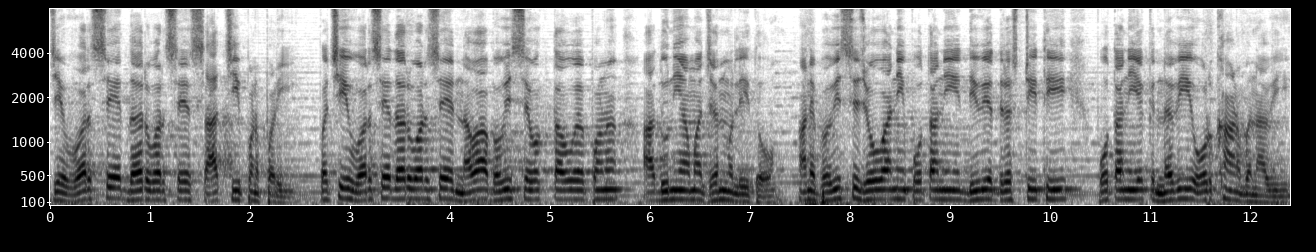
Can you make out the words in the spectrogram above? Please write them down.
જે વર્ષે દર વર્ષે સાચી પણ પડી. પછી વર્ષે દર વર્ષે નવા ભવિષ્યવક્તાઓએ પણ આ દુનિયામાં જન્મ લીધો અને ભવિષ્ય જોવાની પોતાની દિવ્ય દ્રષ્ટિથી પોતાની એક નવી ઓળખાણ બનાવી.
